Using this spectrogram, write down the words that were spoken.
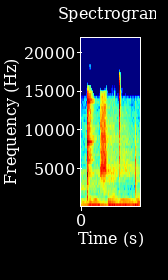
pulsamu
